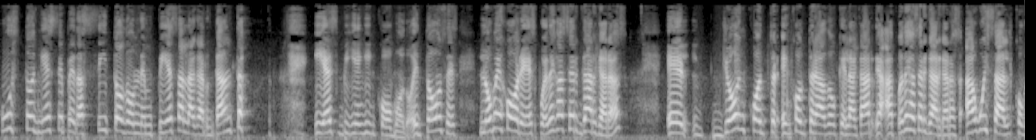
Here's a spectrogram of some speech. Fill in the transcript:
justo en ese pedacito donde empieza la garganta y es bien incómodo. Entonces, lo mejor es, puedes hacer gárgaras. yo he encontrado que la ah, puedes hacer gárgaras, agua y sal, con,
